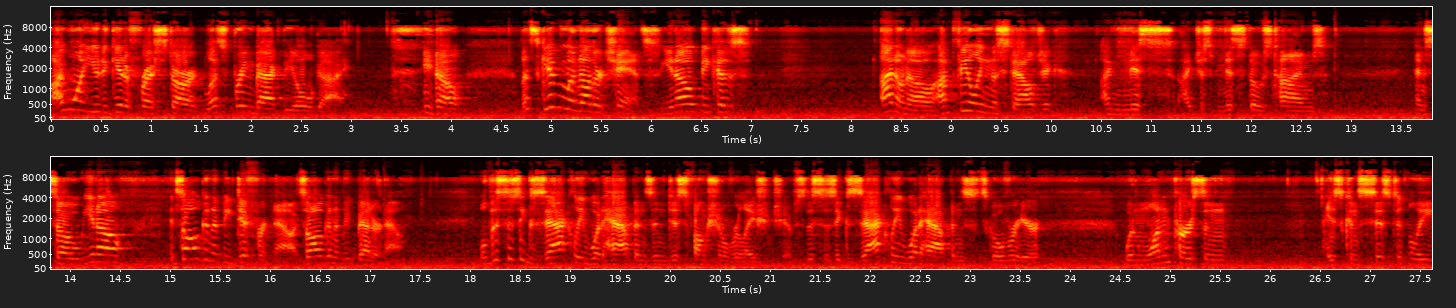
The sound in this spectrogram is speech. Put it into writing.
I want you to get a fresh start. Let's bring back the old guy. you know, let's give him another chance, you know, because I don't know. I'm feeling nostalgic. I miss, I just miss those times. And so, you know, it's all going to be different now. It's all going to be better now. Well, this is exactly what happens in dysfunctional relationships. This is exactly what happens. Let's go over here. When one person is consistently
